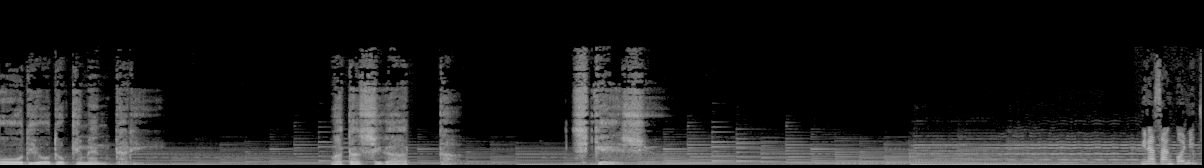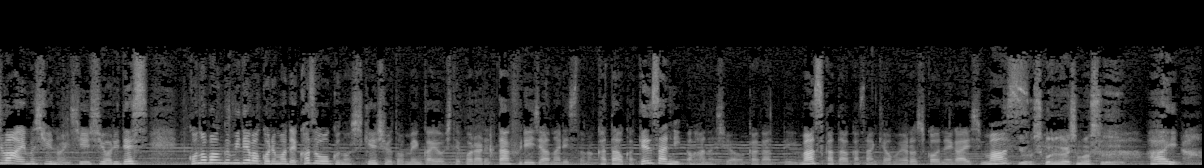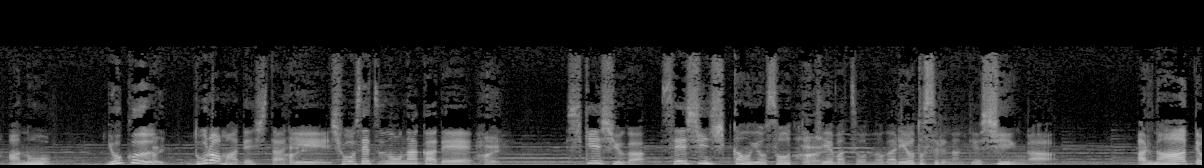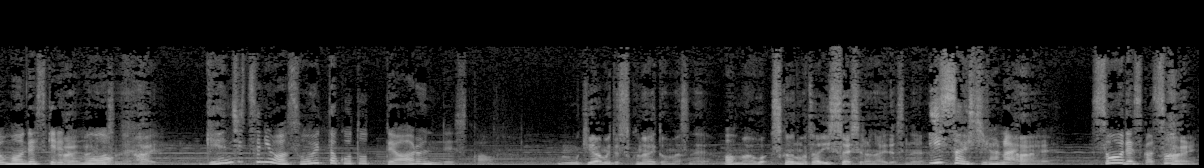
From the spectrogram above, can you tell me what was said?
オーディオドキュメンタリー。私があった。死刑囚。皆さんこんにちは。MC の石井しおりです。この番組ではこれまで数多くの死刑囚と面会をしてこられたフリージャーナリストの片岡健さんにお話を伺っています。片岡さん今日もよろしくお願いします。よろしくお願いします。はい。あのよくドラマでしたり、はい、小説の中で、はい、死刑囚が精神疾患を装って刑罰を逃れようとするなんていうシーンがあるなって思うんですけれども、ね。はい、現実にはそういったことってあるんですか？極めて少ないと思いますね。まあ、少ないのは一切知らないですね。一切知らない、はい、そうですか？そ,、はい、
